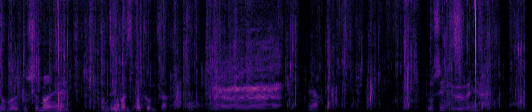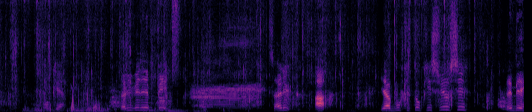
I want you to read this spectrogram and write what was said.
oh, bah, Doucement, hein. on ne dépasse pas comme ça. Viens. Aussi, tu veux venir? Ok. Salut VDMP. Salut. Ah, il y a Boukito qui suit aussi? C'est bien.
